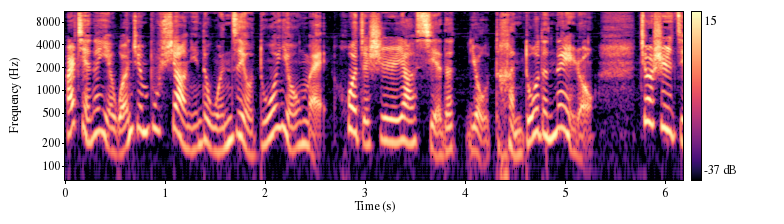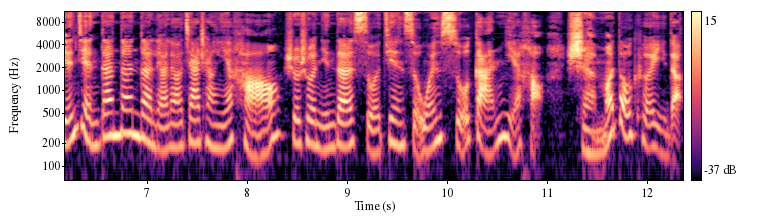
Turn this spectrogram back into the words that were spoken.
而且呢，也完全不需要您的文字有多优美，或者是要写的有很多的内容，就是简简单单的聊聊家常也好，说说您的所见所闻所感也好，什么都可以的。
